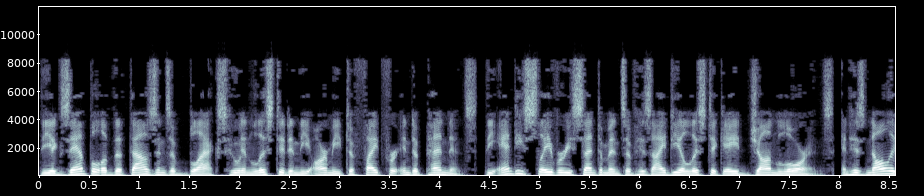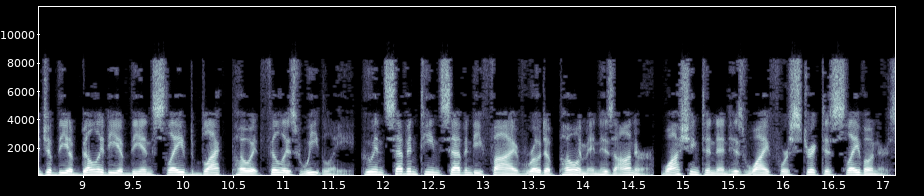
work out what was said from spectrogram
the example of the thousands of blacks who enlisted in the Army to fight for independence, the anti-slavery sentiments of his idealistic aide John Laurens, and his knowledge of the ability of the enslaved black poet Phillis Wheatley, who in 1775 wrote a poem in his honor. Washington and his wife were strict as slaveowners.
